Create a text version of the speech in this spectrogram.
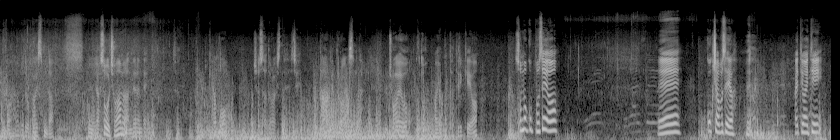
한번 해보도록 하겠습니다. 어, 약속을 정하면 안 되는데 아무튼 이렇게 하고 철수하도록 하겠습니다. 이제 다음에 뵙도록 하겠습니다. 좋아요, 구독 많이 부탁드릴게요. 손만 꼭 보세요. 예, 꼭 잡으세요. 화이팅 화이팅.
